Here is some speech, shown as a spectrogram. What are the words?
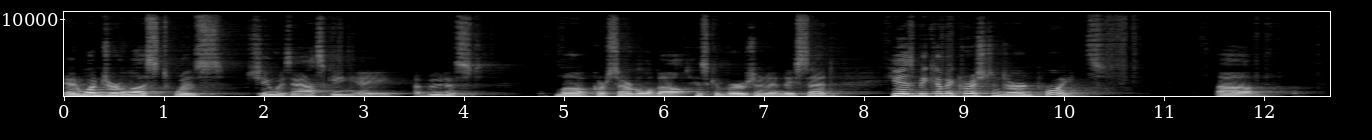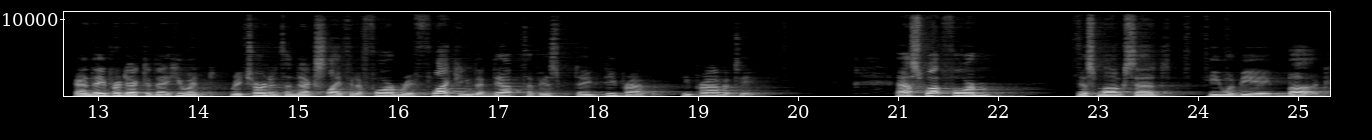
And one journalist was, she was asking a, a Buddhist monk or several about his conversion, and they said, he has become a Christian to earn points. Um, and they predicted that he would return into the next life in a form reflecting the depth of his depravity. Asked what form, this monk said he would be a bug.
